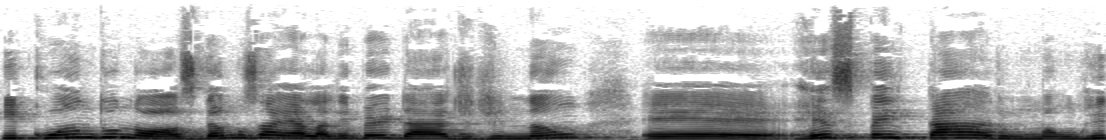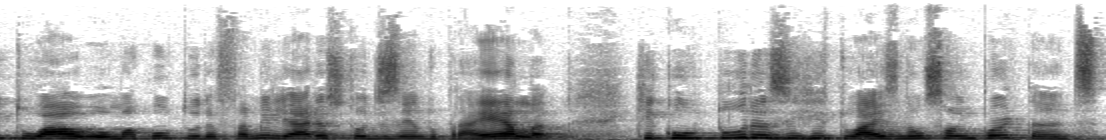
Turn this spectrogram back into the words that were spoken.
E quando nós damos a ela a liberdade de não é, respeitar uma, um ritual ou uma cultura familiar, eu estou dizendo para ela que culturas e rituais não são importantes.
